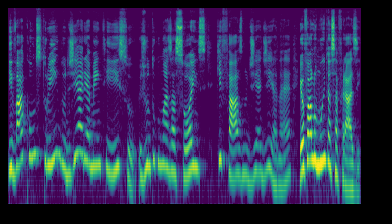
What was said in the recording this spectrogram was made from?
e vá construindo diariamente isso junto com as ações que faz no dia a dia, né? Eu falo muito essa frase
